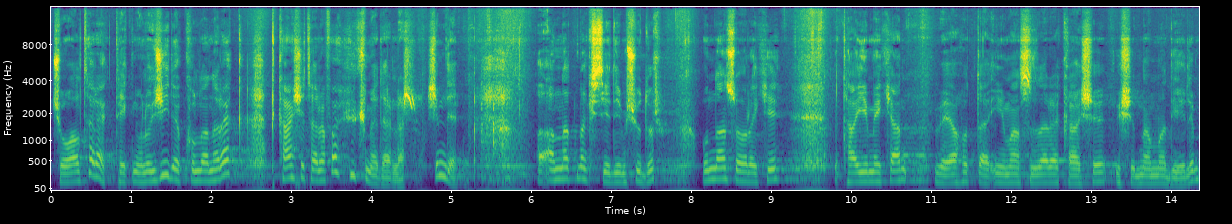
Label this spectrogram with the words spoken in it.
çoğaltarak, teknolojiyi de kullanarak karşı tarafa hükmederler. Şimdi anlatmak istediğim şudur. Bundan sonraki tayyi mekan veyahut da imansızlara karşı ışınlanma diyelim.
